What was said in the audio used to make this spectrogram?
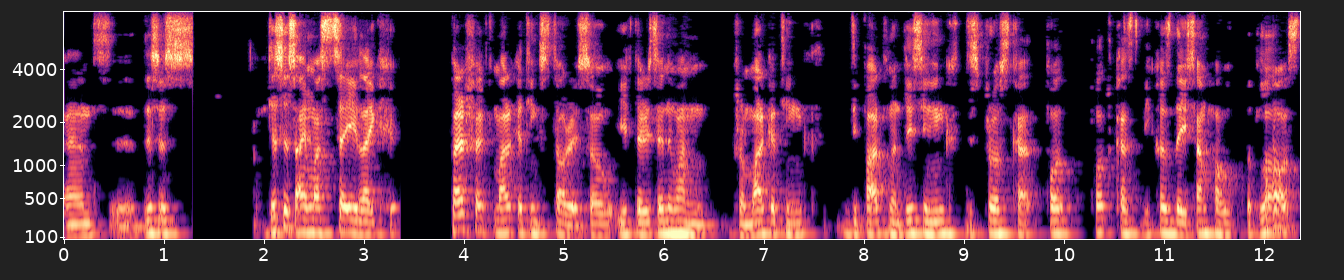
And uh, this is, this is, I must say, like perfect marketing story. So if there is anyone from marketing department listening this podcast because they somehow got lost,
